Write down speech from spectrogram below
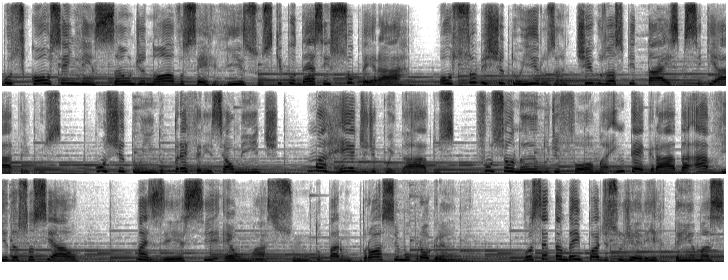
buscou-se a invenção de novos serviços que pudessem superar ou substituir os antigos hospitais psiquiátricos, constituindo preferencialmente uma rede de cuidados funcionando de forma integrada à vida social. Mas esse é um assunto para um próximo programa. Você também pode sugerir temas,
